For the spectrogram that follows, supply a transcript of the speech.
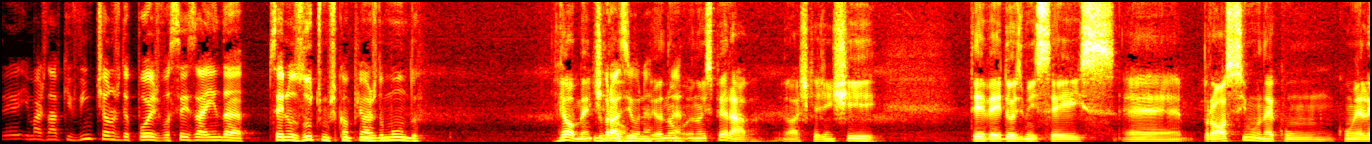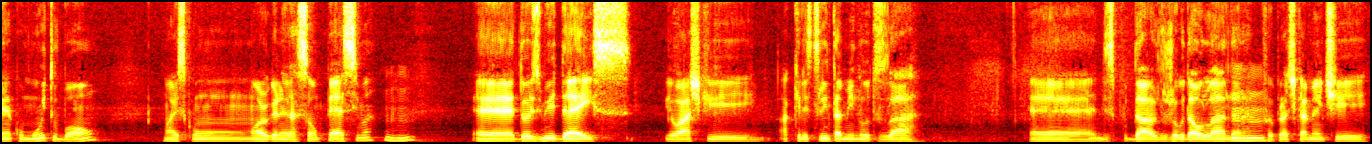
Você imaginava que 20 anos depois vocês ainda serem os últimos campeões do mundo? Realmente Do não. Brasil, né? Eu não, É. eu não esperava. Eu acho que a gente teve aí 2006 é, próximo, né, com, com um elenco muito bom, mas com uma organização péssima. Uhum. É, 2010, eu acho que aqueles 30 minutos lá é, do jogo da Holanda Uhum. foi praticamente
